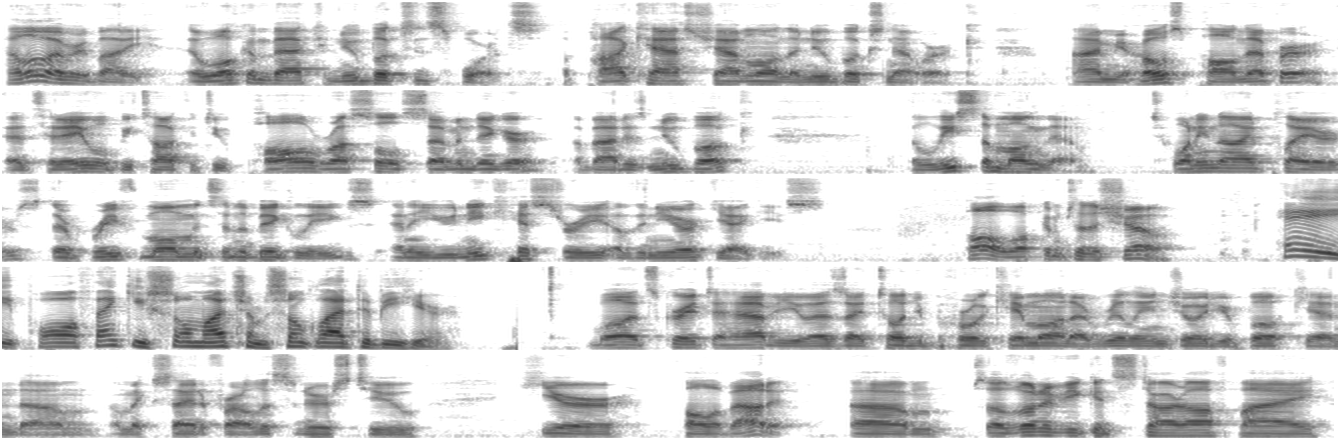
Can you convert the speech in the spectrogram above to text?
Hello, everybody, and welcome back to New Books in Sports, a podcast channel on the New Books Network. I'm your host, Paul Knepper, and today we'll be talking to Paul Russell Semendinger about his new book, The Least Among Them 29 Players, Their Brief Moments in the Big Leagues, and a Unique History of the New York Yankees. Paul, welcome to the show. Hey, Paul, thank you so much. I'm so glad to be here. Well, it's great to have you. As I told you before we came on, I really enjoyed your book, and um, I'm excited for our listeners to hear all about it. Um, so I was wondering if you could start off by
